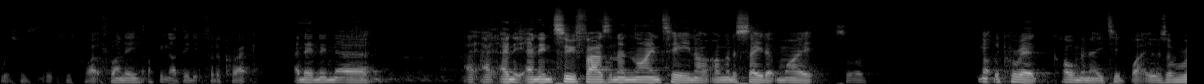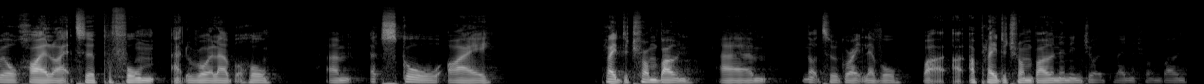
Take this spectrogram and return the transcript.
which was which was quite funny. I think I did it for the crack. And then in uh, and and in 2019, I'm going to say that my sort of not the career culminated, but it was a real highlight to perform at the Royal Albert Hall. Um, at school, I played the trombone, um, not to a great level, but I, I, played the trombone and enjoyed playing the trombone.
